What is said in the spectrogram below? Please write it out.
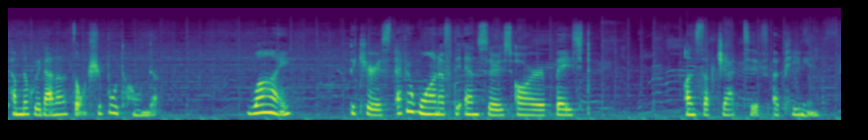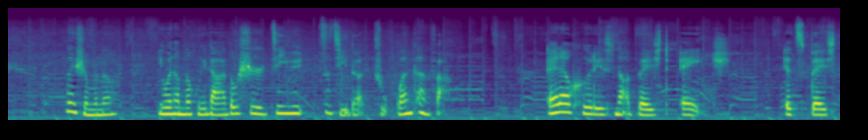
他们的回答呢总是不同的。Why? Because every one of the answers are based on subjective opinion. 为什么呢？因为他们的回答都是基于自己的主观看法。Adulthood is not based age, it's based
